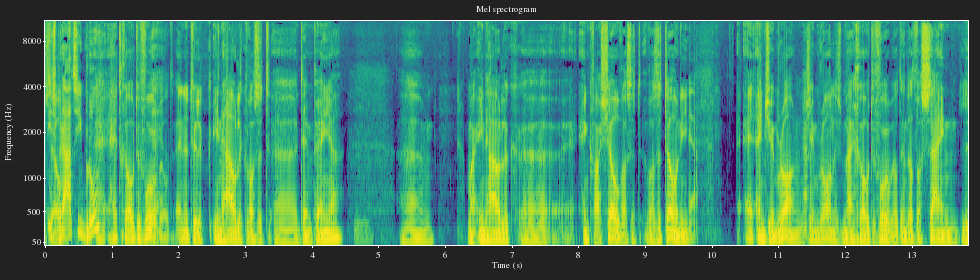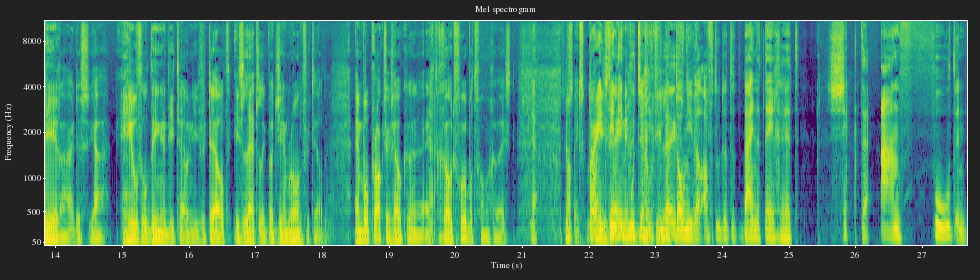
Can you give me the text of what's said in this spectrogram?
inspiratiebron? Het grote voorbeeld. En natuurlijk inhoudelijk was het Den Peña. Ehm, maar inhoudelijk en qua show was het, was het Tony. En, en Jim Ron. Ja. Jim Ron is mijn grote voorbeeld. En dat was zijn leraar. Dus ja, heel veel dingen die Tony vertelt... is letterlijk wat Jim Ron vertelde. En Bob Proctor is ook een echt Ja. groot voorbeeld van me geweest. Ja, Dus ik. Maar ik, vind, ik moet zeggen, ik vind leeft. Tony wel af en toe dat het bijna tegen het secte aanvoelt. En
